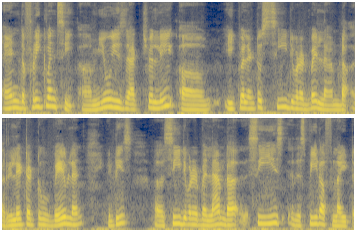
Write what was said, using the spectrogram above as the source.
and the frequency uh, mu is actually uh, equivalent to c divided by lambda related to wavelength it is uh, c divided by lambda c is the speed of light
